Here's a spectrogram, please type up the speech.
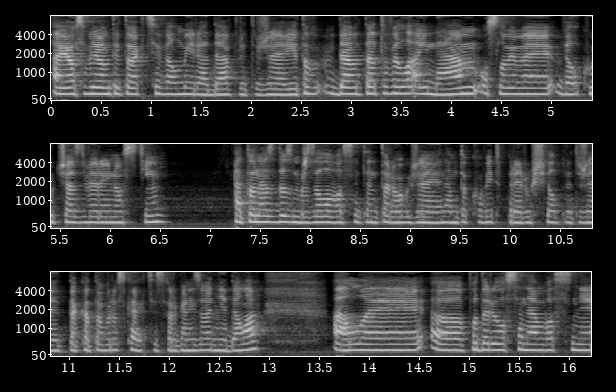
a ja osobne mám tieto akcie veľmi rada, pretože je to, dá, dá to veľa aj nám, oslovíme veľkú časť verejnosti. A to nás dosť mrzelo vlastne tento rok, že nám to COVID prerušil, pretože takáto obrovská akcia sa organizovať nedala. Ale uh, podarilo sa nám vlastne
